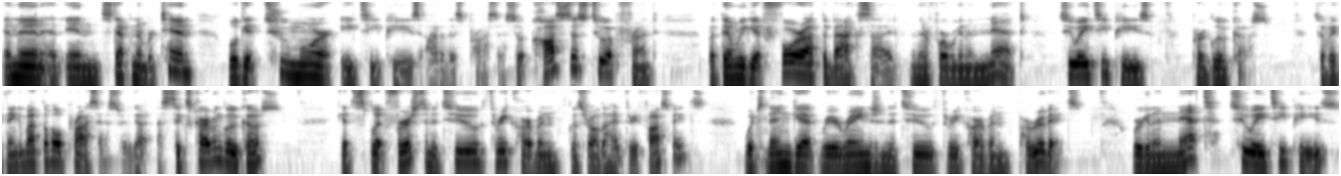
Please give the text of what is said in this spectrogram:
And then in step number 10, we'll get two more ATPs out of this process. So it costs us two up front, but then we get four out the backside, and therefore we're going to net two ATPs per glucose. So if we think about the whole process, we've got a six carbon glucose, gets split first into two three carbon glyceraldehyde 3 phosphates, which then get rearranged into two three carbon pyruvates. We're going to net two ATPs,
